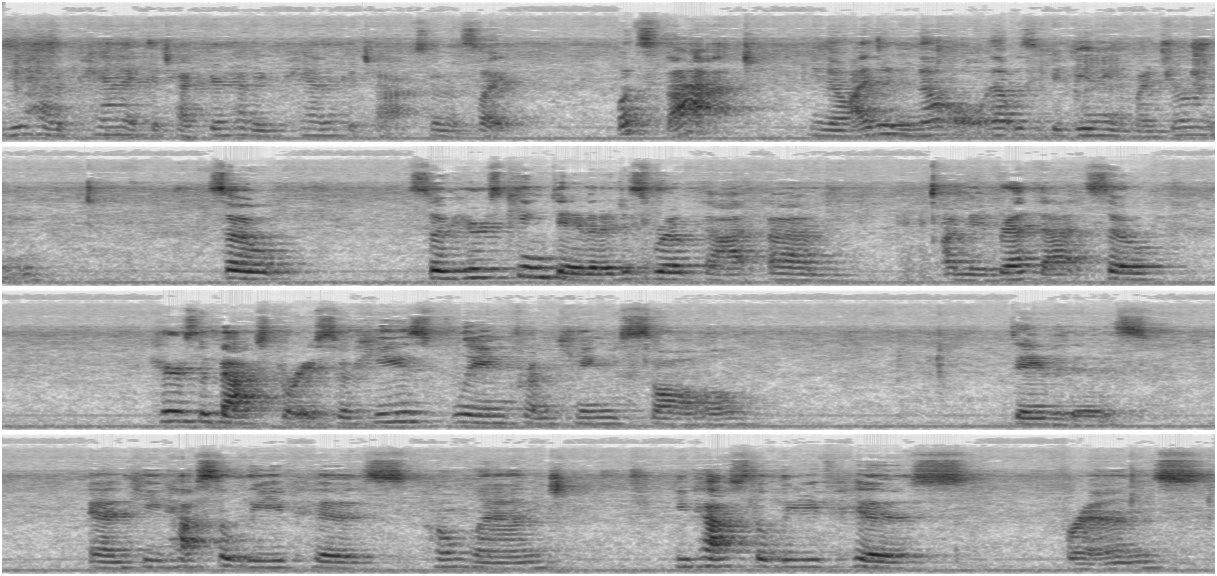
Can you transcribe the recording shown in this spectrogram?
You had a panic attack, you're having panic attacks. And it's like, What's that? You know, I didn't know. That was the beginning of my journey. So so here's King David. I just wrote that. Um, I mean, read that. So here's the backstory. So he's fleeing from King Saul David is. And he has to leave his homeland. He has to leave his friends.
